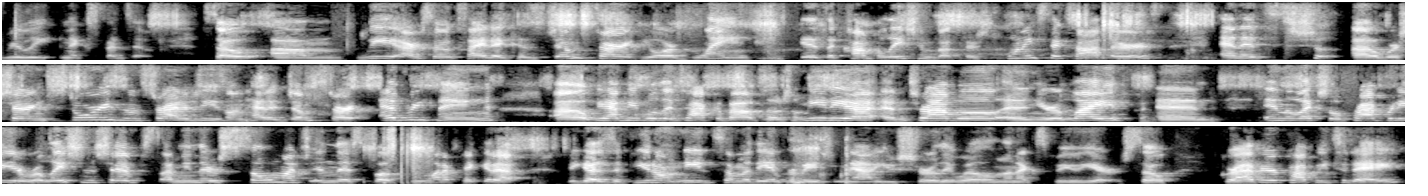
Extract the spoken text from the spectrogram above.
really inexpensive. So um, we are so excited because Jumpstart Your Blank is a compilation book. There's 26 authors, and it's uh, we're sharing stories and strategies on how to jumpstart everything uh, we have people that talk about social media and travel and your life and intellectual property, your relationships. I mean, there's so much in this book. You want to pick it up because if you don't need some of the information now, you surely will in the next few years. So grab your copy today.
